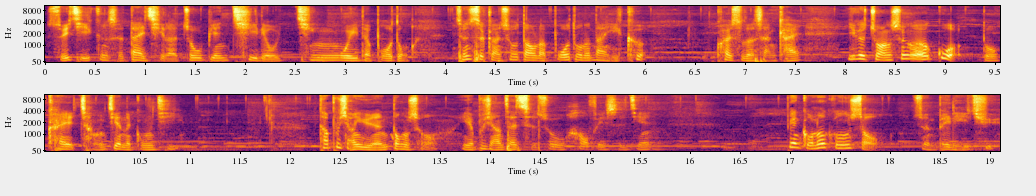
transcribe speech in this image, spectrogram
随即更是带起了周边气流轻微的波动。陈实感受到了波动的那一刻，快速的闪开，一个转身而过，躲开长剑的攻击。他不想与人动手，也不想在此处耗费时间，便拱了拱手，准备离去。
